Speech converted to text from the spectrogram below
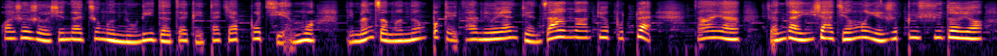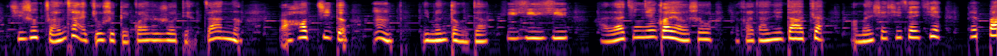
怪兽手现在这么努力的在给大家播节目，你们怎么能不给他留言点赞呢？对不对？当然，转载一下节目也是必须的哟。其实转载就是给怪兽手点赞呢。然后记得，嗯，你们懂的，嘿嘿嘿。好了，今天怪小兽小课堂就到这，我们下期再见，拜拜。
